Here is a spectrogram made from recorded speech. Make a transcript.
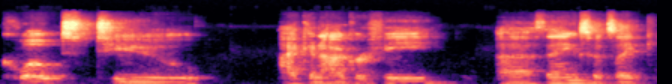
quote to iconography uh, thing. So it's like,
